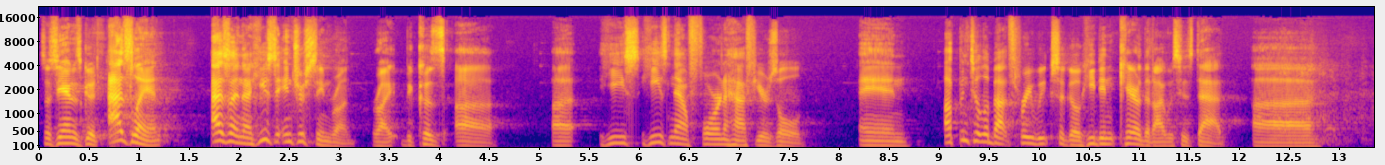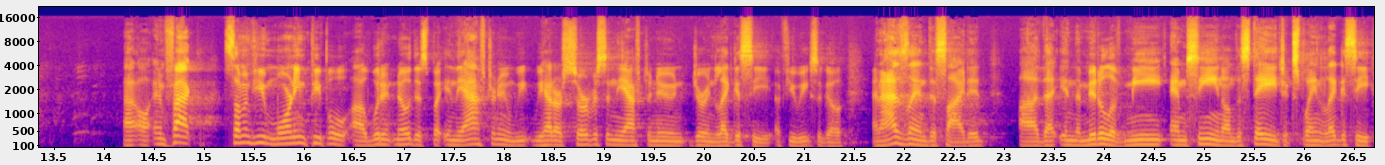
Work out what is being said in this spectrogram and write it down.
so Sienna's good. Aslan, Aslan, now he's an interesting run, right? Because uh, uh, he's, he's now four and a half years old. And up until about three weeks ago, he didn't care that I was his dad. At all. In fact, some of you morning people uh, wouldn't know this, but in the afternoon, we, we had our service in the afternoon during Legacy a few weeks ago, and Aslan decided uh, that in the middle of me emceeing on the stage explaining Legacy,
